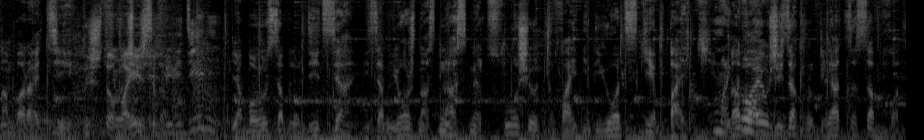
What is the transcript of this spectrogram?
Нам пора идти. Ты что, боишься привидений? Я боюсь заблудиться и замерз нас насмерть слушаю твои идиотские байки. my Давай God. уже закругляться с обходом.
